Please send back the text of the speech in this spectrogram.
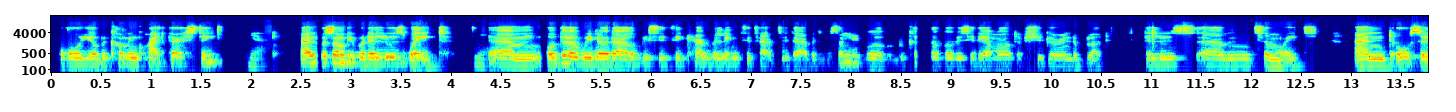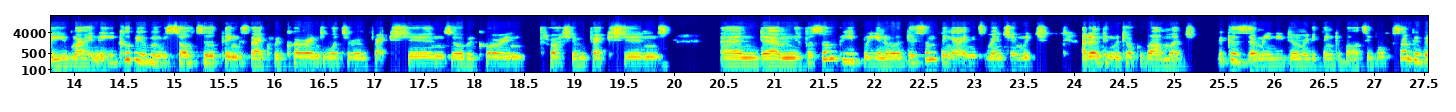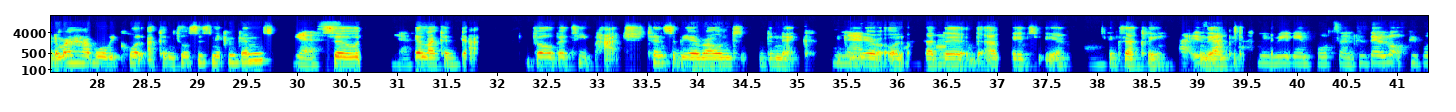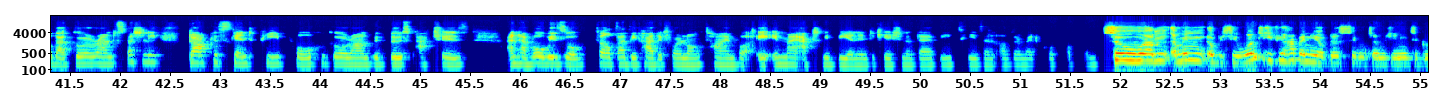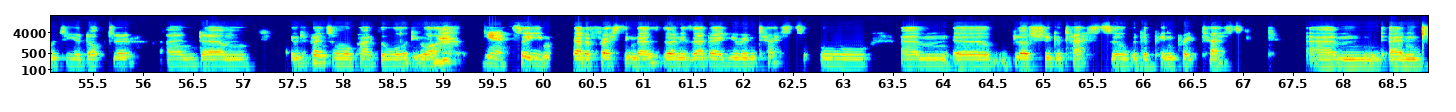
or you're becoming quite thirsty. Yeah. And for some people, they lose weight. Yeah. Um, although we know that obesity can be linked to type 2 diabetes, some yeah. people, because of obviously the amount of sugar in the blood, they lose um, some weight. And also, you might, it could be even subtle things like recurrent water infections or recurrent thrush infections and um, for some people, you know, there's something I need to mention, which I don't think we talk about much because, I mean, you don't really think about it. But for some people, they might have what we call acanthosis nigricans. Yes. So yeah. they're like a dark velvety patch, tends to be around the neck. Neck. on at the, the armpit. Yeah. Exactly. That is actually really important because there are a lot of people that go around, especially darker skinned people who go around with those patches and have always of felt that they've had it for a long time, but it, it, might actually be an indication of diabetes and other medical problems. So, um, I mean, obviously, once if you have any of those symptoms, you need to go to your doctor, and um, it depends on what part of the world you are. Yeah. so you that the first thing that's done is either a urine test or um, a blood sugar test, so with the pinprick test, um, and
